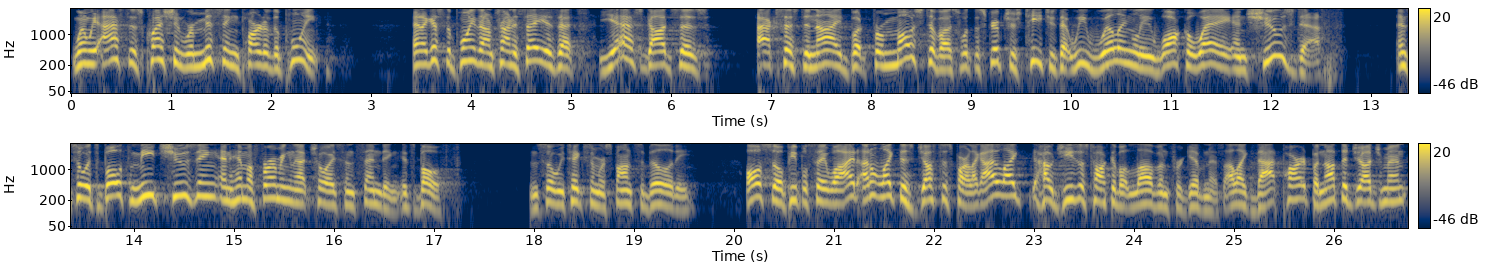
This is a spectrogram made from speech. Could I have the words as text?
when we ask this question, we're missing part of the point. And I guess the point that I'm trying to say is that yes, God says access denied, but for most of us, what the scriptures teach is that we willingly walk away and choose death. And so it's both me choosing and him affirming that choice and sending. It's both. And so we take some responsibility. Also, people say, well, I, I, don't like this justice part. Like, I like how Jesus talked about love and forgiveness. I like that part, but not the judgment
